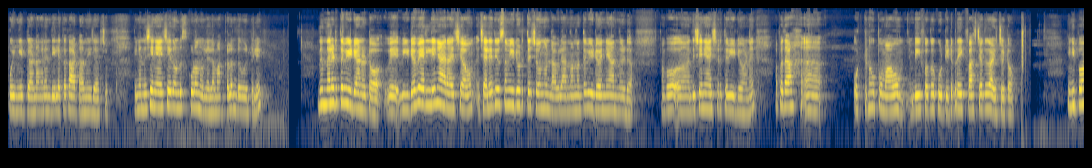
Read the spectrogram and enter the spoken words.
പുഴുങ്ങിയിട്ടാണ് അങ്ങനെ എന്തെങ്കിലുമൊക്കെ കാട്ടാമെന്ന് വിചാരിച്ചു. പിന്നെ ഇന്ന് ശനിയാഴ്ച ആയതുകൊണ്ട് സ്കൂളൊന്നും ഇല്ലല്ലോ മക്കളുണ്ട് വീട്ടിൽ ഇത് ഇന്നലെ എടുത്ത വീഡിയോ ആണ് കേട്ടോ വീഡിയോ വരൽ ഞായറാഴ്ച ആവും ചില ദിവസം വീഡിയോ എടുത്ത് വെച്ചൊന്നും ഉണ്ടാവില്ല. അന്നന്നത്തെ വീഡിയോ തന്നെ അന്ന് ഇടുക. അപ്പോൾ ഇത് ശനിയാഴ്ച എടുത്ത വീഡിയോ ആണ്. അപ്പോൾ ഇതാ ഒട്ടണ ഉപ്പുമാവും ബീഫൊക്കെ കൂട്ടിയിട്ട് ബ്രേക്ക്ഫാസ്റ്റ് ഒക്കെ കഴിച്ചിട്ടോ. ഇനിയിപ്പോൾ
